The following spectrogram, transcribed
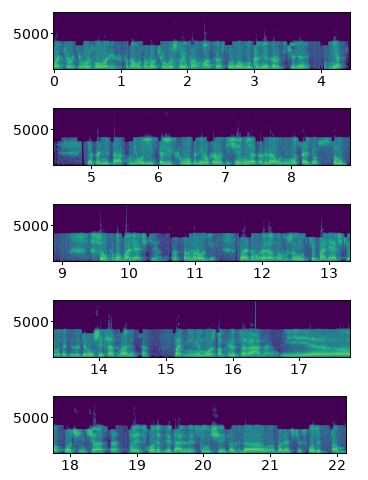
подчеркиваю слово риск, потому что ночью вышла информация, что у него внутреннее кровотечение нет. Это не так. У него есть риск внутреннего кровотечения, когда у него сойдет струп. Струп, ну, болячки в простонародье. Поэтому, когда у него в желудке болячки вот эти затянувшиеся отвалятся, под ними может открыться рана. И э, очень часто происходят летальные случаи, когда болячки сходят, и там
